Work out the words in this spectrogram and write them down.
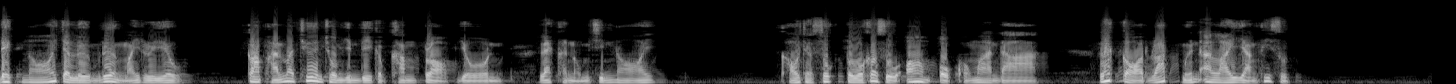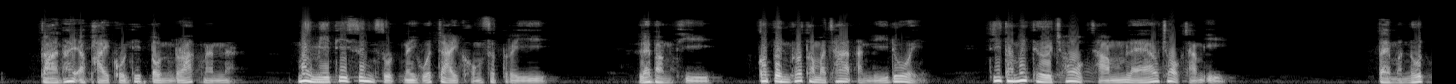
เด็กน้อยจะลืมเรื่องไม้เรียว กลับหันมาชื่นชมยินดีกับคำปลอบโยนและขนมชิ้นน้อย เขาจะซุกตัวเข้าสู่อ้อมอกของมารดา และกอดรัดเหมือนอะไรอย่างที่สุด การให้อภัยคนที่ตนรักนั้นน่ะ ไม่มีที่สิ้นสุดในหัวใจของสตรี และบางทีก็เป็นเพราะธรรมชาติอันนี้ด้วย ที่ทำให้เธอชอกช้ำแล้วชอกช้ำอีก แต่มนุษย์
